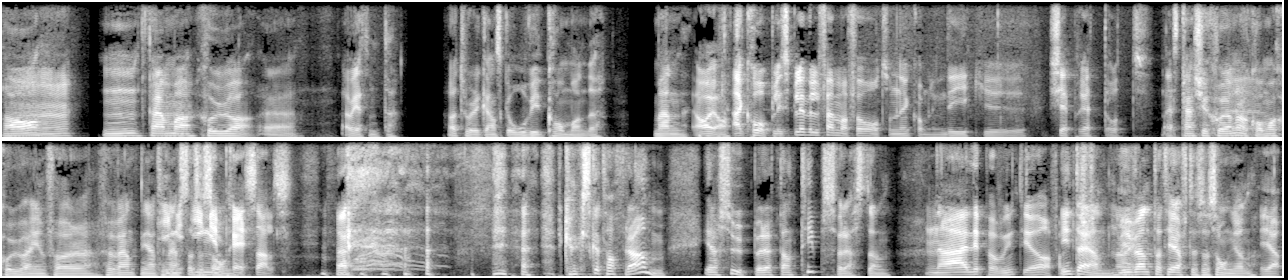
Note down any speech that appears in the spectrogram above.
Ja, Mm. mm, femma, Mm. sjua. Eh, jag vet inte. Jag tror det är ganska ovidkommande. Men, ja, ja. Akropolis blev väl femma förra året som nykomling. Det gick ju käpprätt åt nästan. Kanske skönare att komma sjua inför förväntningarna till Ing, nästa ingen säsong. press alls. Vi kanske ska ta fram era superettan-tips förresten. Nej, det behöver vi inte göra faktiskt. Inte än. Nej. Vi väntar till efter säsongen. Ja.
